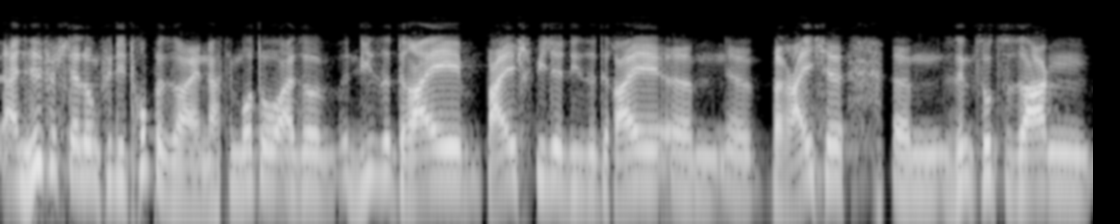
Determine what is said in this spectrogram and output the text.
eine Hilfestellung für die Truppe sein. Nach dem Motto, also diese drei Beispiele, diese drei ähm, äh, Bereiche ähm, sind sozusagen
